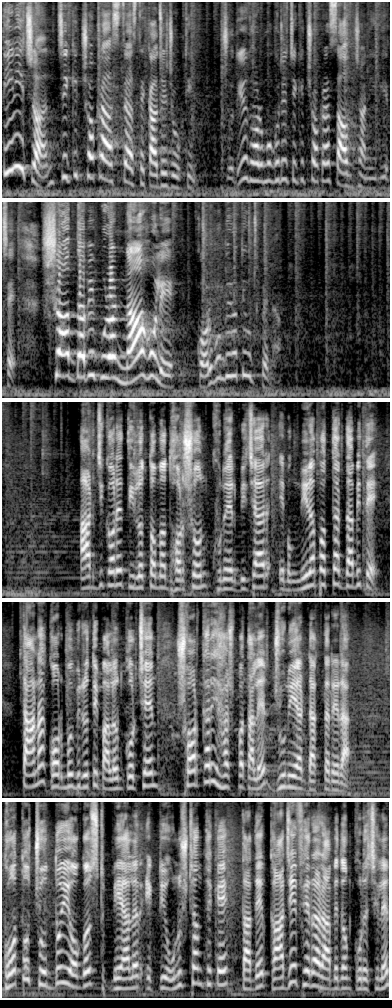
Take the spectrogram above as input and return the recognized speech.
তিনি চান চিকিৎসকরা আস্তে আস্তে কাজে যোগ দিন। যদিও ধর্মঘটে চিকিৎসকরা সাফ জানিয়ে দিয়েছে সাত দাবি পূরণ না হলে কর্মবিরতি উঠবে না। আরজি করে তিলোত্তমা ধর্ষণ, খুনের বিচার এবং নিরাপত্তার দাবিতে টানা কর্মবিরতি পালন করছেন সরকারি হাসপাতালের জুনিয়র ডাক্তারেরা। গত চোদ্দই অগস্ট বেহালের একটি অনুষ্ঠান থেকে তাদের কাজে ফেরার আবেদন করেছিলেন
